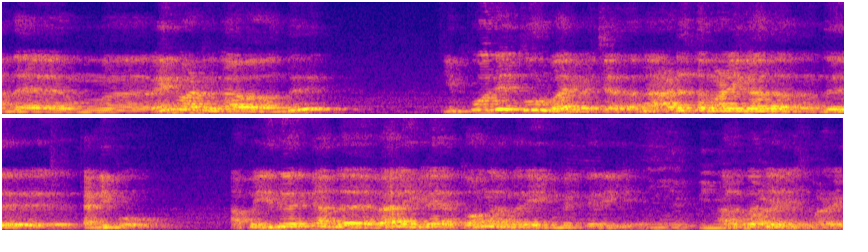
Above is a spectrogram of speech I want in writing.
அந்த ரெயின் வாட்டர் காவை வந்து இப்போதே தூர் வாரி வச்சாதானே அடுத்த மழைக்காவது அது வந்து தண்ணி போகும். அப்போ இது வரைக்கும் அந்த வேலைகளே துவங்குற மாதிரி எங்கேயுமே தெரியல. அதை மழை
